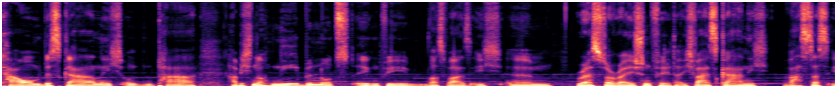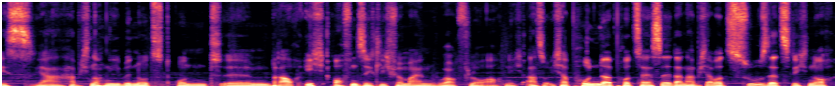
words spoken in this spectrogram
kaum bis gar nicht und ein paar habe ich noch nie benutzt, irgendwie, was weiß ich, ähm, Restoration Filter. Ich weiß gar nicht, was das ist. Ja, habe ich noch nie benutzt und ähm, brauche ich offensichtlich für meinen Workflow auch nicht. Also ich habe 100 Prozesse, dann habe ich aber zusätzlich noch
